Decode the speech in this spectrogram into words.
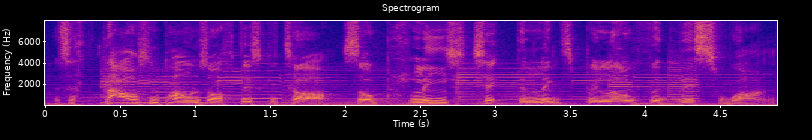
There's a thousand pounds off this guitar, so please check the links below for this one.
